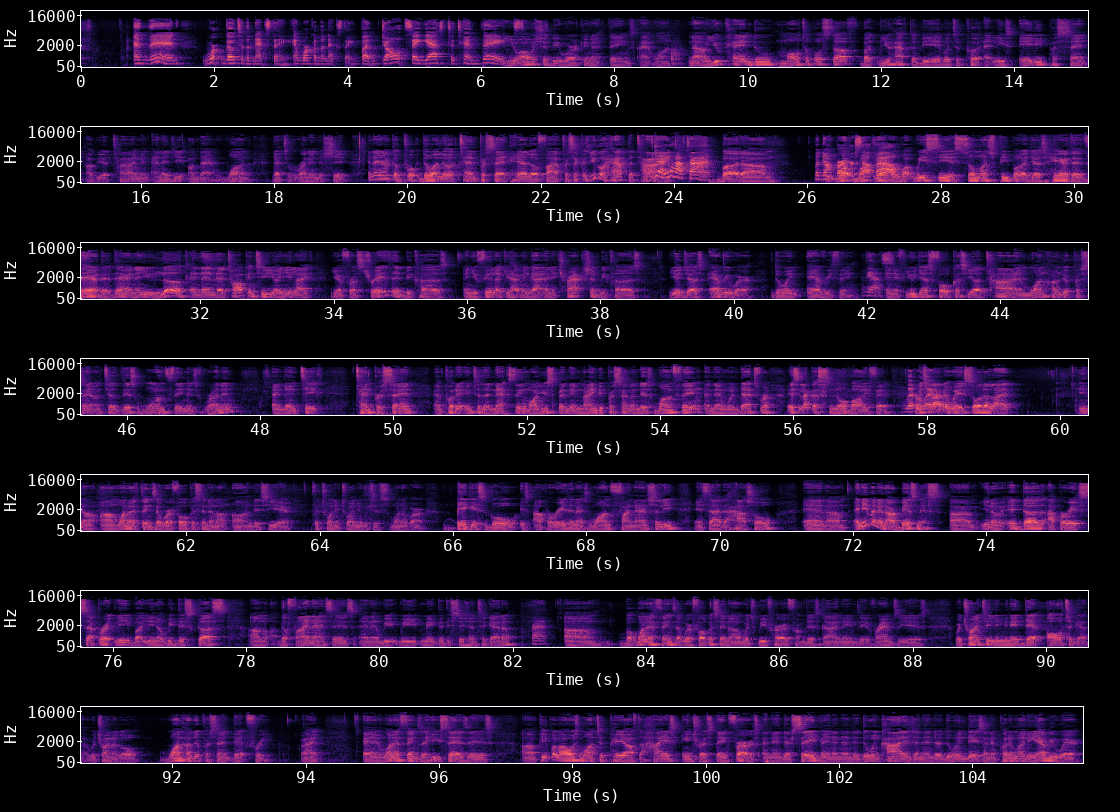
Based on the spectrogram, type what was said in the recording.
And then work go to the next thing and work on the next thing but don't say yes to 10 things You always should be working at things at one. Now you can do multiple stuff, but you have to be able to put at least eighty percent of your time and energy on that one that's running the shit. And then Yeah. you could put do a little ten percent here, a little five percent, because you're gonna have the time. yeah you'll have time But um, but don't burn what- yourself what, yeah, out but what we see is so much people are just here, they're there, they're there, and then you look and then they're talking to you and you're like, you're frustrated because, and you feel like you haven't got any traction because you're just everywhere doing everything. yes And if you just focus your time 100% until this one thing is running and then take 10% and put it into the next thing while you spending 90% on this one thing and then when that's run it's like a snowball effect. Literally. Which by the way is sort of like you know, um, one of the things that we're focusing on, on this year for 2020, which is one of our biggest goal, is operating as one financially inside the household. And um, and even in our business, um, you know, it does operate separately, but you know, we discuss um, the finances and then we, we make the decision together. right Um, but one of the things that we're focusing on, which we've heard from this guy named Dave Ramsey, is we're trying to eliminate debt altogether. We're trying to go 100% debt free, right? And one of the things that he says is um, people always want to pay off the highest interest thing first, and then they're saving, and then they're doing college, and then they're doing this, and they're putting money everywhere.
